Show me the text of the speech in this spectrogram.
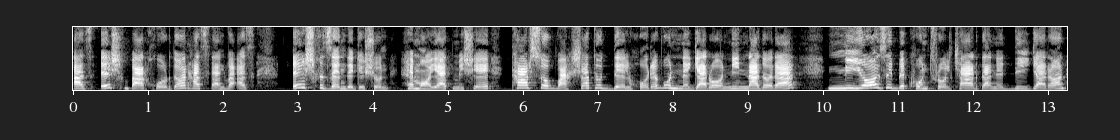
از عشق برخوردار هستند و از عشق زندگیشون حمایت میشه ترس و وحشت و دلهوره و نگرانی ندارن. نیاز به کنترل کردن دیگران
